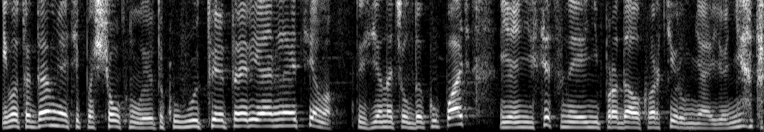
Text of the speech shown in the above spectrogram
И вот тогда меня типа щелкнуло, я такой, вот это реальная тема. То есть я начал докупать, я, естественно, я не продал квартиру, у меня ее нет.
